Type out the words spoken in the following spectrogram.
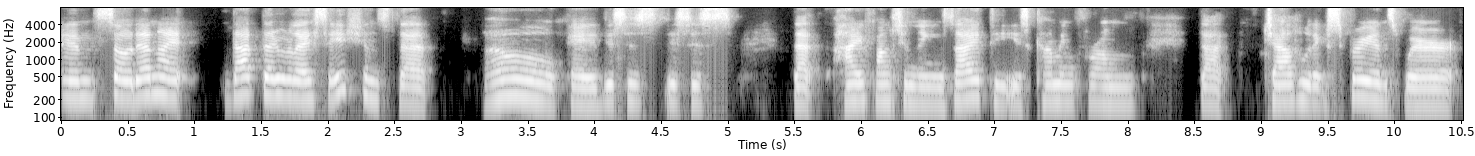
and so then i that the realizations that oh okay this is this is that high functioning anxiety is coming from that childhood experience where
